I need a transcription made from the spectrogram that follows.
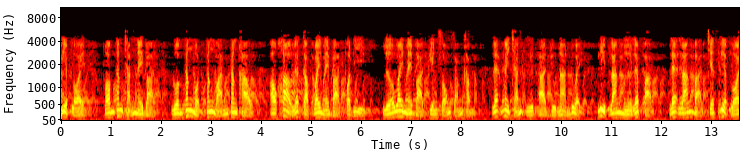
เรียบร้อย พร้อมทั้งฉันในบาทรวมทั้งหมดทั้งหวานทั้งข่าว เอาข้าวและกลับไว้ในบาทพอดี เหลือไว้ในบาทเพียงสองสามคำ และไม่ฉันอืดอาดอยู่นานด้วย รีบล้างมือและปาก และล้างบาทเช็ดเรียบร้อย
